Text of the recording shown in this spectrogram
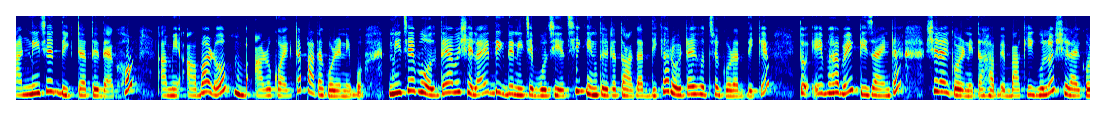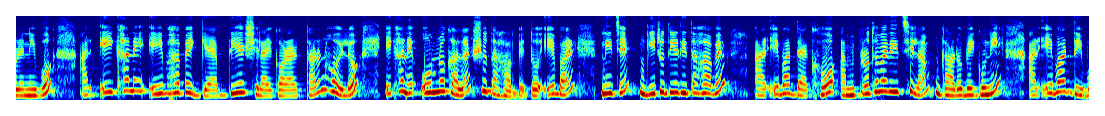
আর নিচের দিকটাতে দেখো, আমি আবারও আরও কয়েকটা পাতা করে নিব। নিচে বলতে আমি সেলাইয়ের দিক দিয়ে নিচে বুঝিয়েছি, কিন্তু এটা তো আগার দিকে আর ওইটাই হচ্ছে গোড়ার দিকে। তো এইভাবেই ডিজাইনটা সেলাই করে নিতে হবে। বাকিগুলো সেলাই করে নিব। আর এইখানে এইভাবে গ্যাপ দিয়ে সেলাই করার কারণ হইল, এখানে অন্য কালার সুতা হবে। তো এবার নিচে গিটু দিয়ে দিতে হবে। আর এবার দেখো, আমি প্রথমে দিচ্ছিলাম গাঢ় বেগুনি, আর এবার দিব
